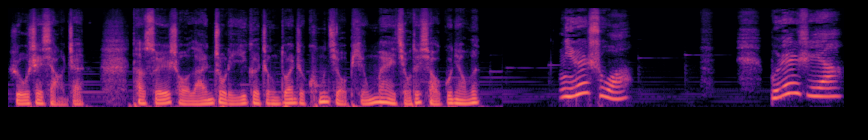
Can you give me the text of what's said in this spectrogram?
如是想着，他随手拦住了一个正端着空酒瓶卖酒的小姑娘，问：“你认识我？不认识呀，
